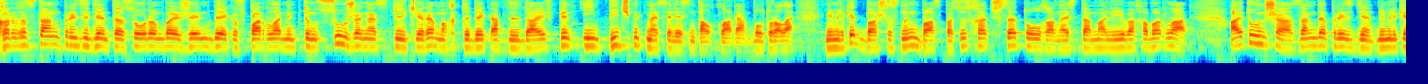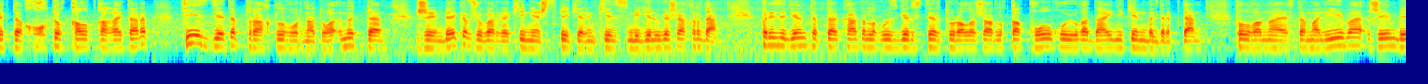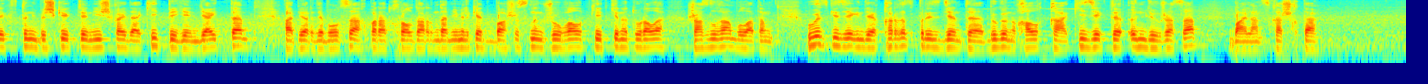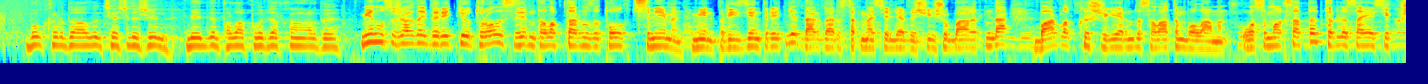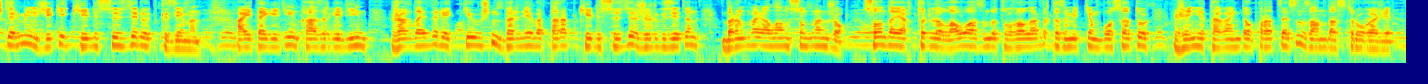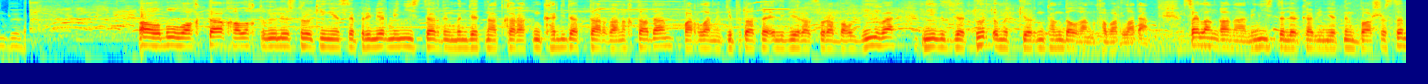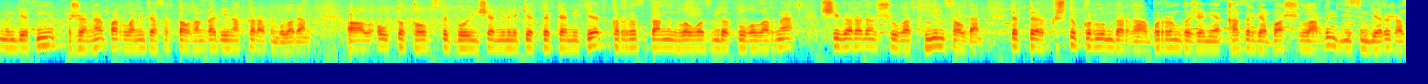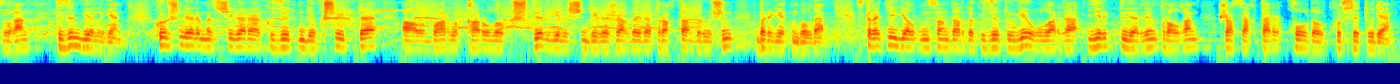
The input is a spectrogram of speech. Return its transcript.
Қырғызстан президенті Сооронбай Жээнбеков парламенттің су жаңа спикері Мықтыбек Абділдаев пен импичмент мәселесін талқылады. Бұл туралы мемлекет басшысының баспасөз хатшысы Толғанай Стамалиева хабарлады. Айтуынша, заңда президент мемлекетті құқықтық қалыпқа қайтарып, тездетіп тұрақтылық орнатуға үмітті. Жээнбеков жоғарғы кеңеш спикерін келісімге келуге шақырды. Президент тіпті кадрлық өзгерістер туралы жарлыққа қол қоюға дайын екенін білдіріпті. Толғанай Стамалиева Бішкектен ешқайда кетпей дегенде айтты. Хаперде болса ақпарат құралдарында мемлекет басшысының жоғалып кеткені туралы жазылған болатын. Өз кезегінде Қырғыз президенті бүгін халыққа кезекті үндеу жасап, байланысқа шықты бұл қырдаалдың шешілішін менден талап қылып жатқаныңарды мен осы жағдайды реттеу туралы сіздердің талаптарыңызды толық түсінемін. Мен президент ретінде дағдарыстық мәселелерді шешу бағытында барлық күш жігерімді салатын боламын. Осы мақсатта түрлі саяси күштермен жеке келіссөздер өткіземін. Айта кетейін қазірге дейін жағдайды реттеу үшін бірде бір тарап келіссөздер жүргізетін бірыңғай алаң ұсынған жоқ. Сондай ақ түрлі лауазымды тұлғаларды қызметтен босату және тағайындау процесін заңдастыру қажет. Ал бұл уақытта халықтық үйлестіру кеңесі премьер-министрдің міндетін атқаратын кандидаттарды анықтады. Парламент депутаты Эльвира Сурабалдиева негізгі төрт үміткердің таңдалған хабарлады. Сайланғаны министрлер кабинетінің басшысы міндетін жаңа парламент жасақталғанға дейін атқаратын болады. Ал ұлттық қауіпсіздік бойынша мемлекеттік комитет Қырғызстанның лауазымды тұлғаларына шекарадан шығуға тыйым салды. Тіпті күштік құрылымдарға бұрынғы және қазіргі басшылардың есімдері жазылған тізім берілген. Көршілеріміз шекара күзетінде күшейтті. Ал барлық қарулы күштер ел ішіндегі жағдайда тұрақтандыру үшін бірігетін болды. Стратегиялық нысандарды күзетуге оларға еріктілерден құралған жасақтар қолдау көрсетуде.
